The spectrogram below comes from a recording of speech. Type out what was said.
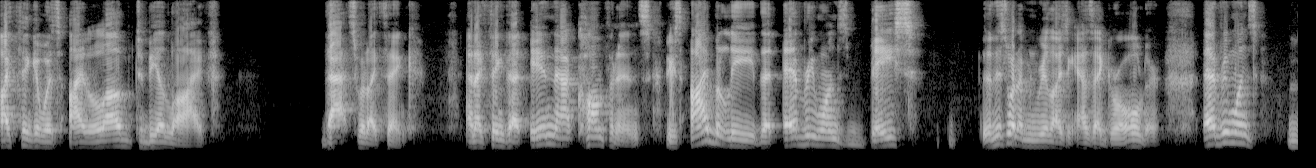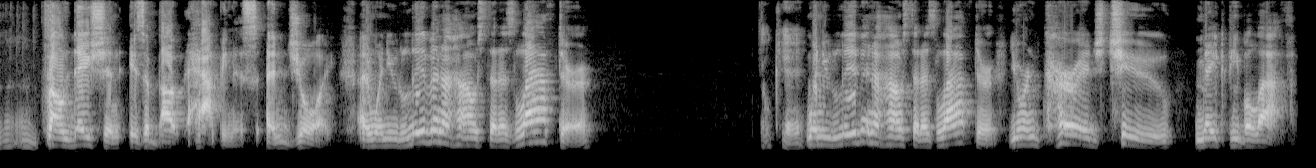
I think it was I love to be alive. That's what I think. And I think that in that confidence, because I believe that everyone's base, and this is what I've been realizing as I grow older, everyone's foundation is about happiness and joy. And when you live in a house that has laughter, Okay. when you live in a house that has laughter, you're encouraged to make people laugh.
